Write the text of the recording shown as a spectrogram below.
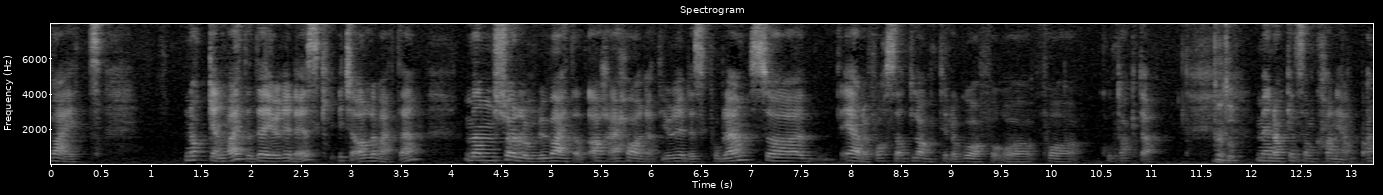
veit Noen vet at det er juridisk, ikke alle vet det. Men selv om du vet at ah, jeg har et juridisk problem, så er det fortsatt langt til å gå for å få kontakter med noen som kan hjelpe.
